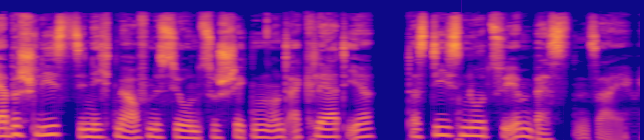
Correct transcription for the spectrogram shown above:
Er beschließt, sie nicht mehr auf Mission zu schicken und erklärt ihr, dass dies nur zu ihrem Besten sei.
